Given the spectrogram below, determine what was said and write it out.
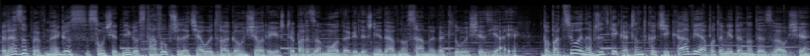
Razu pewnego z sąsiedniego stawu przyleciały dwa gąsiory, jeszcze bardzo młode, gdyż niedawno same wykluły się z jajek. Popatrzyły na brzydkie kaczątko ciekawie, a potem jeden odezwał się.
